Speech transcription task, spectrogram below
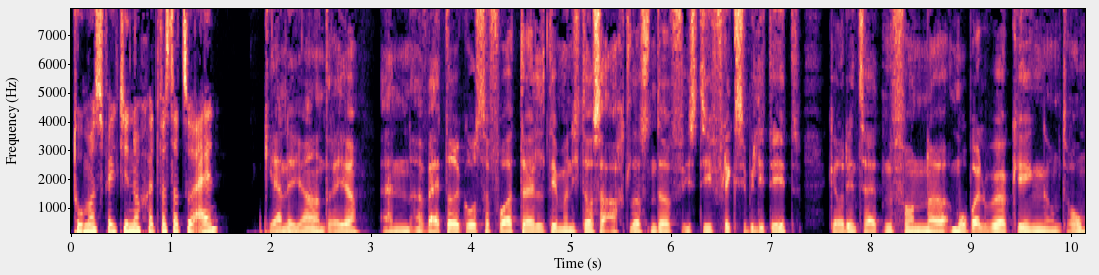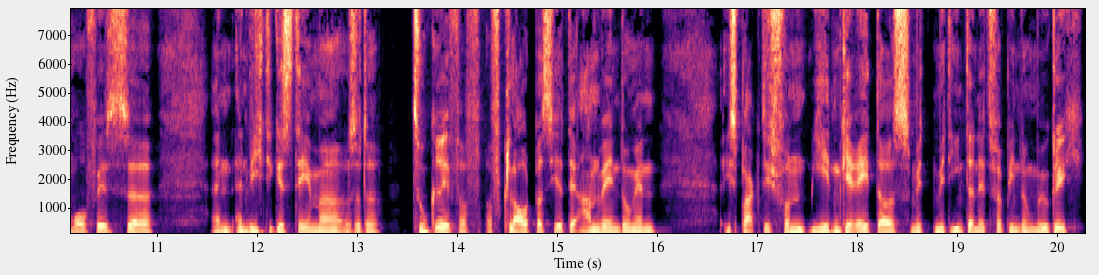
Thomas, fällt dir noch etwas dazu ein? Gerne, ja, Andrea. Ein weiterer großer Vorteil, den man nicht außer Acht lassen darf, ist die Flexibilität. Gerade in Zeiten von äh, Mobile Working und Homeoffice äh, ein, ein wichtiges Thema, also der Zugriff auf, auf Cloud-basierte Anwendungen ist praktisch von jedem Gerät aus mit, mit Internetverbindung möglich.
